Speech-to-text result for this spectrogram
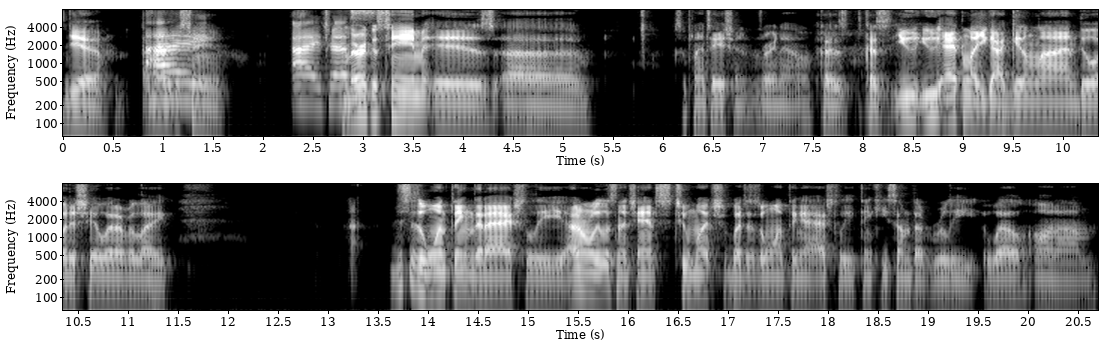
Yeah, America's I- team. I just America's team is uh, it's a plantation right now because because you you acting like you gotta get in line, do all this shit, whatever. Like, this is the one thing that I actually I don't really listen to Chance too much, but this is the one thing I actually think he summed up really well on um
